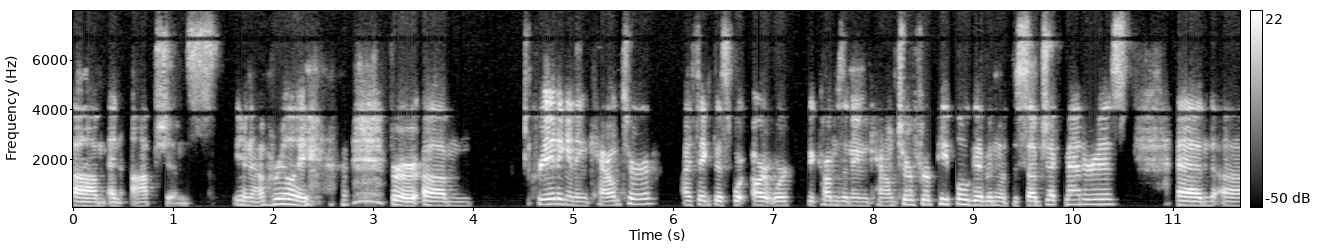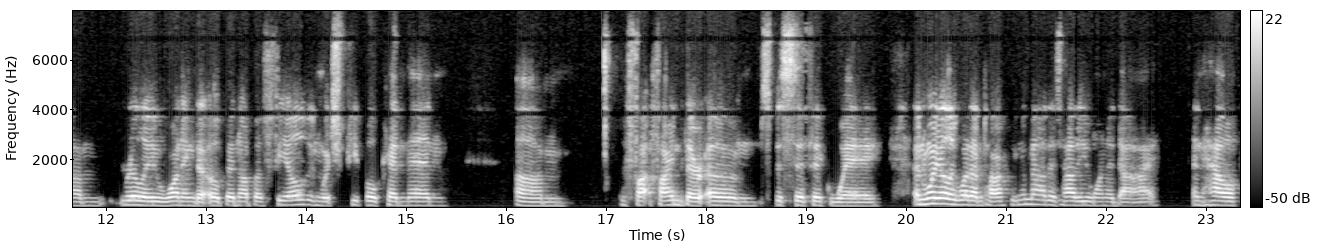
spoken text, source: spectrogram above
um, and options you know really for um, creating an encounter. I think this artwork becomes an encounter for people given what the subject matter is and um, really wanting to open up a field in which people can then um, find their own specific way. And really what i'm talking about is how do you want to die? And how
